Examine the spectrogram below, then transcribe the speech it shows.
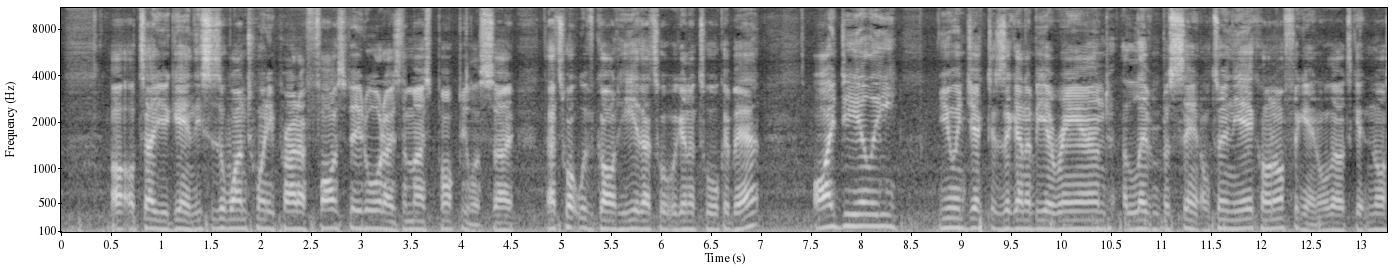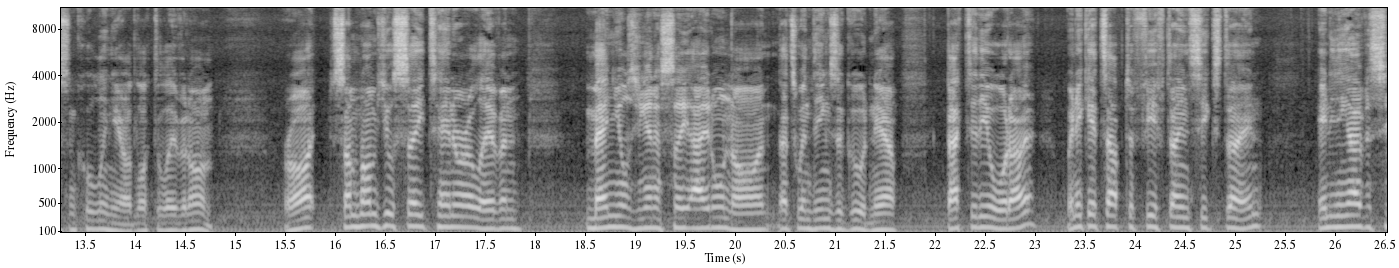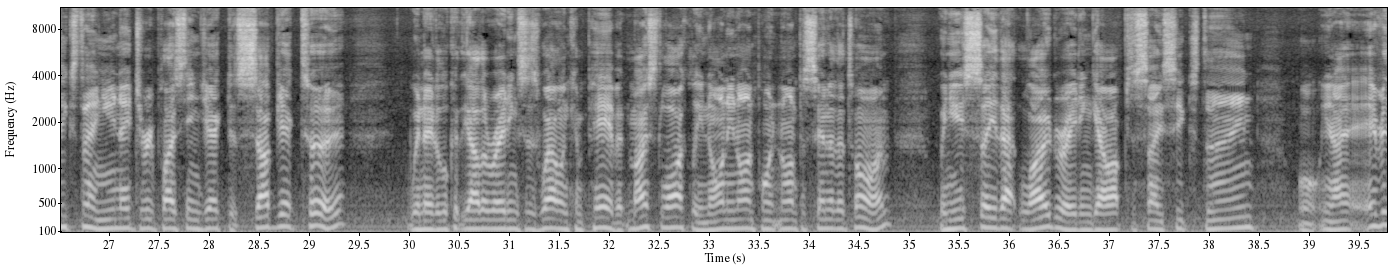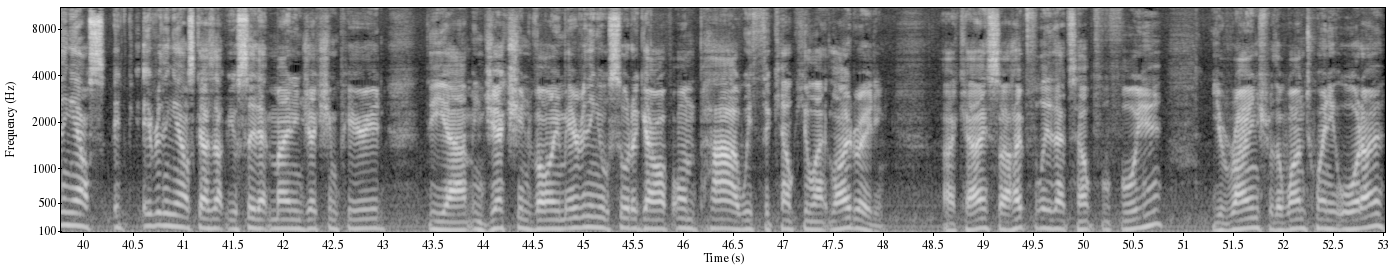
I'll tell you again, this is a 120 Prado, five-speed auto is the most popular. So that's what we've got here. That's what we're going to talk about. Ideally, new injectors are going to be around 11%. I'll turn the aircon off again, although it's getting nice and cool in here. I'd like to leave it on, right? Sometimes you'll see 10 or 11. Manuals, you're going to see 8 or 9. That's when things are good. Now, back to the auto. When it gets up to 15, 16, anything over 16, you need to replace the injectors. Subject to, we need to look at the other readings as well and compare, but most likely 99.9% of the time, when you see that load reading go up to say 16 or you know everything else it, everything else goes up you'll see that main injection period the um, injection volume everything will sort of go up on par with the calculate load reading. Okay so hopefully that's helpful for you. Your range for the 120 auto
